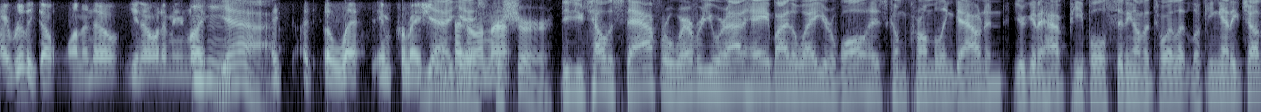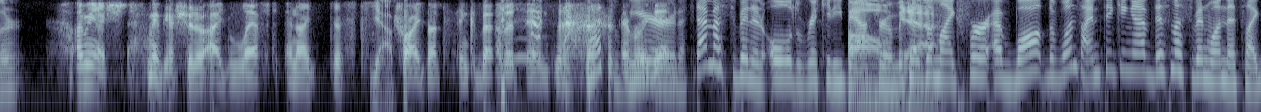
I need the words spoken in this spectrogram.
I really don't want to know. You know what I mean? Like, Yeah. I, I, the less information, Yeah, the better yeah, on for sure. Did you tell the staff or wherever you were at, hey, by the way, your wall has come crumbling down and you're going to have people sitting on the toilet looking at each other? I mean, I sh- maybe I should have. I left and I just Yeah. tried not to think about it. And uh, That's weird. Again. That must have been an old rickety bathroom because yeah. I'm like, for a wall, the ones I'm thinking of, this must have been one that's like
